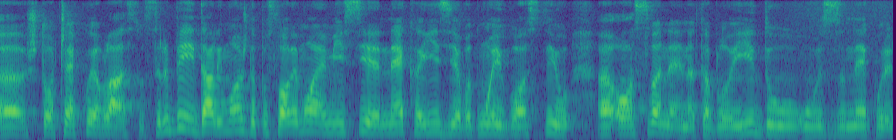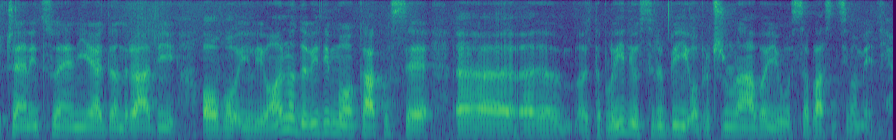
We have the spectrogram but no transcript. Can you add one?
E, što očekuje vlast u Srbiji. Da li možda posle ove moje emisije neka izjav od mojih gostiju e, osvane na tabloidu uz neku rečenicu N1 radi ovo ili ono, da vidimo kako se e, tabloidi u Srbiji obračunavaju sa vlasnicima medija.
